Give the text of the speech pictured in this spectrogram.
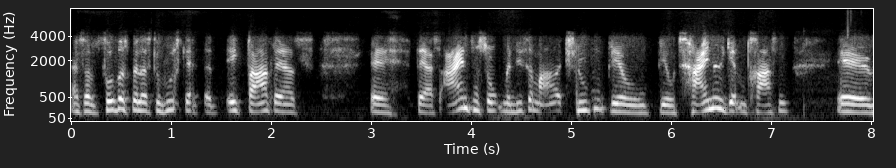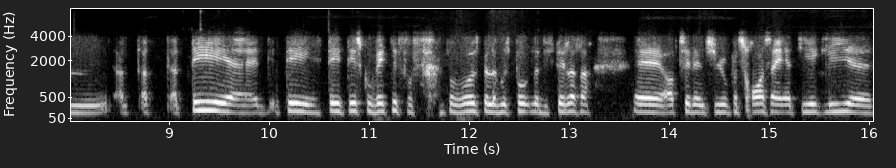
Altså fodboldspillere skal huske, at, at ikke bare deres, øh, deres egen person, men lige så meget klubben bliver jo, bliver jo tegnet igennem pressen. Øhm, og og, og det, øh, det, det, det er sgu vigtigt for, for fodboldspillere at huske på, når de stiller sig øh, op til den interview, på trods af, at de ikke lige... Øh,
